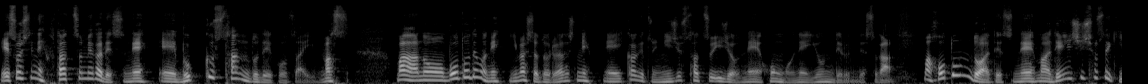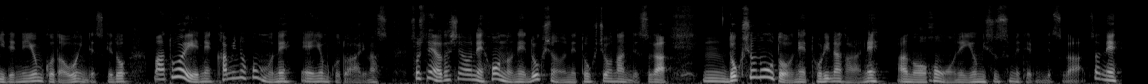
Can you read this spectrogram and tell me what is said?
えー、そしてね、二つ目がですね、えー、ブックスタンドでございます。まあ、あの、冒頭でもね、言いました通り、私ね、1ヶ月に20冊以上ね、本をね、読んでるんですが、まあ、ほとんどはですね、まあ、電子書籍でね、読むことは多いんですけど、まあ、とはいえね、紙の本もね、読むことはあります。そしてね、私のね、本のね、読書のね、特徴なんですが、うん、読書ノートをね、取りながらね、あの、本をね、読み進めてるんですが、実はね、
